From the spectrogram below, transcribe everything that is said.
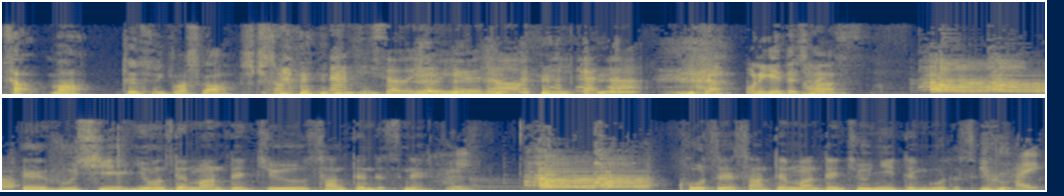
さあまあ点数いきますか？四季さんじ 何その余裕の言い方。ゃあお願いいたします、えー、風刺4点満点中3点ですね。はい。構成3点満点中2.5ですね。はい。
